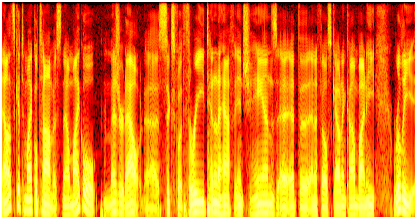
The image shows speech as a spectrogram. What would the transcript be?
Now let's get to Michael Thomas. Now Michael measured out uh, six foot three, ten and a half inch hands at, at, the NFL scouting combine. He really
